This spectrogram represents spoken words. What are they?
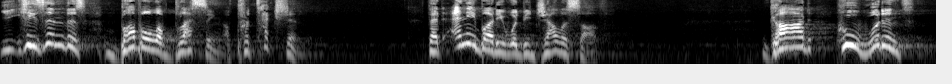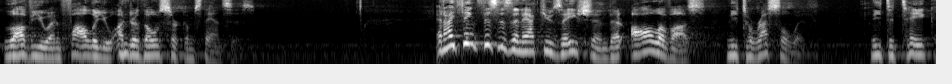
He's in this bubble of blessing, of protection that anybody would be jealous of. God, who wouldn't love you and follow you under those circumstances? And I think this is an accusation that all of us need to wrestle with, need to take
